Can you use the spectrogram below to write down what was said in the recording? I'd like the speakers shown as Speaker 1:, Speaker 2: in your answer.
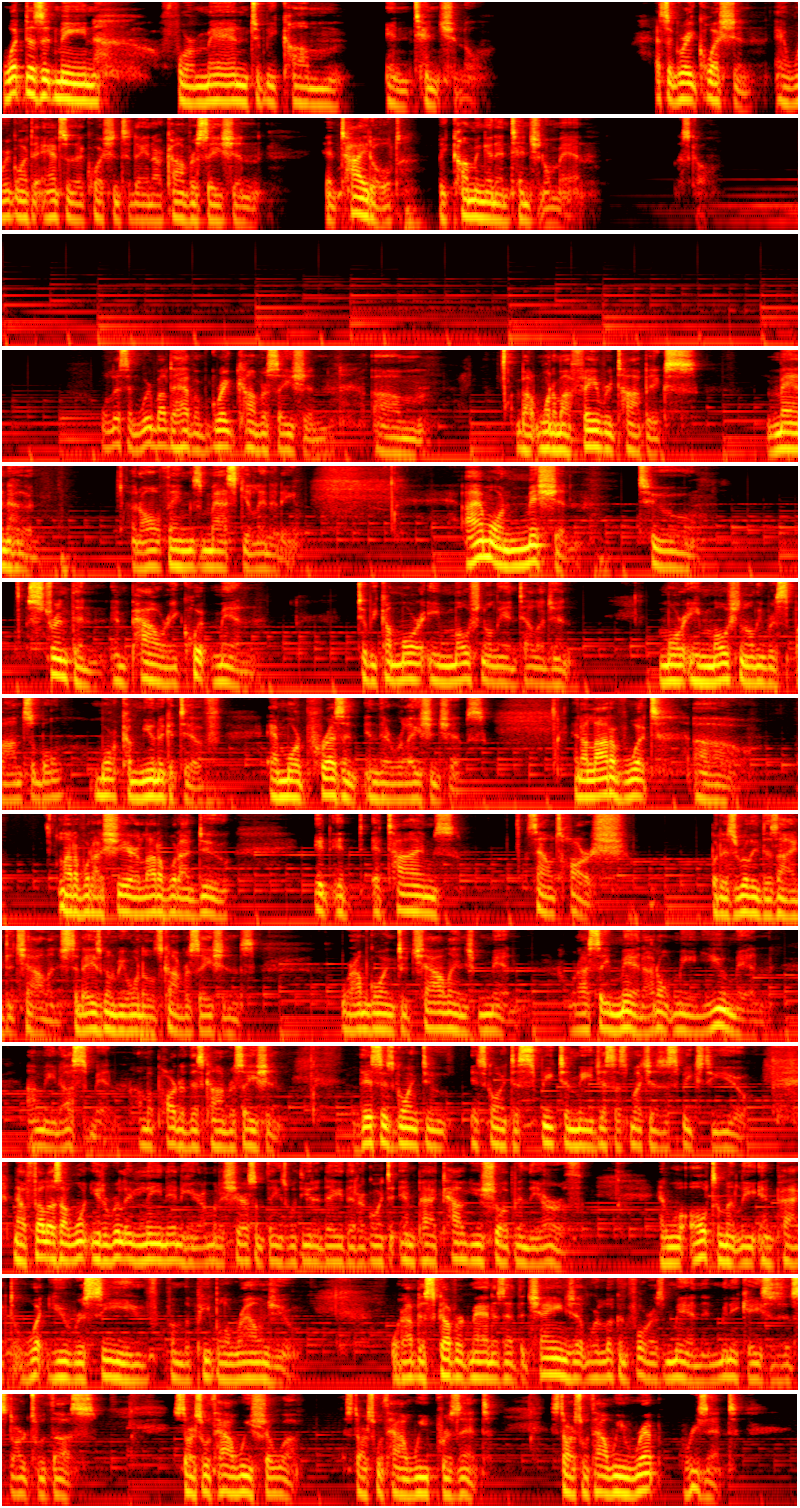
Speaker 1: What does it mean for man to become intentional? That's a great question. And we're going to answer that question today in our conversation entitled Becoming an Intentional Man. Let's go. Well, listen, we're about to have a great conversation um, about one of my favorite topics manhood and all things masculinity. I am on mission to strengthen, empower, equip men to become more emotionally intelligent, more emotionally responsible, more communicative, and more present in their relationships. And a lot of what uh, a lot of what I share, a lot of what I do, it, it at times sounds harsh, but it's really designed to challenge. Today is going to be one of those conversations where I'm going to challenge men. When I say men, I don't mean you men, I mean us men. I'm a part of this conversation. This is going to it's going to speak to me just as much as it speaks to you. Now, fellas, I want you to really lean in here. I'm going to share some things with you today that are going to impact how you show up in the earth and will ultimately impact what you receive from the people around you. What I've discovered, man, is that the change that we're looking for as men, in many cases, it starts with us. It starts with how we show up. It starts with how we present. It starts with how we represent.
